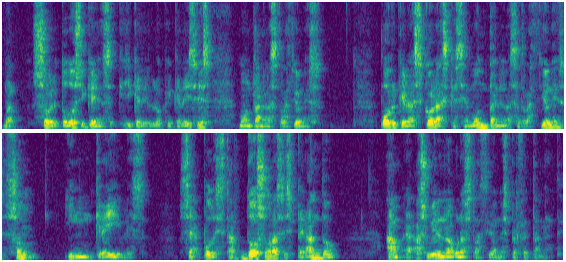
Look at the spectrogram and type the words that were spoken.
bueno, sobre todo si, que, lo que queréis es montar en las atracciones. Porque las colas que se montan en las atracciones son increíbles. O sea, puedes estar dos horas esperando a, subir en algunas estaciones perfectamente.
